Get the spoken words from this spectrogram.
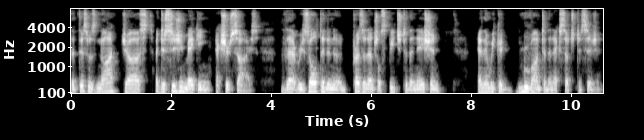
that this was not just a decision making exercise that resulted in a presidential speech to the nation, and then we could move on to the next such decision.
